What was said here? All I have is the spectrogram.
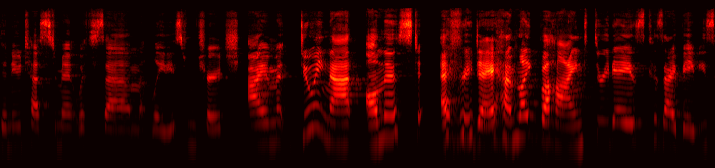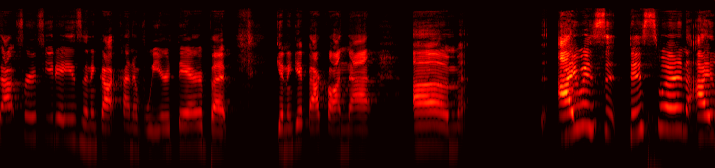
the New Testament with some ladies from church. I'm doing that almost every day. I'm like behind three days because I babysat for a few days and it got kind of weird there, but gonna get back on that. Um, I was this one. I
